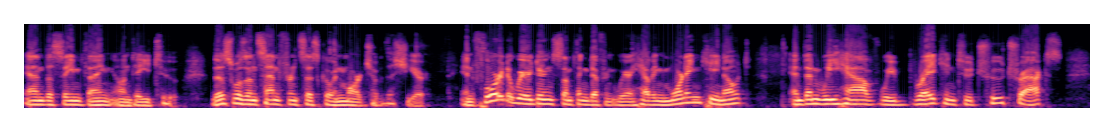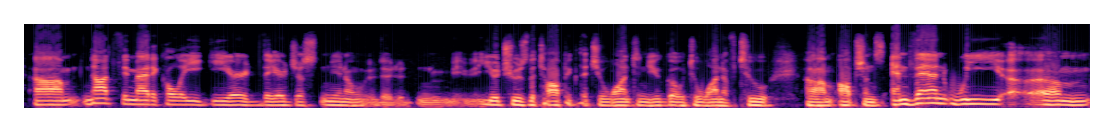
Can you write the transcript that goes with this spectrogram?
and the same thing on day two. This was in San Francisco in March of this year. In Florida, we're doing something different. We're having morning keynote, and then we have we break into two tracks um, not thematically geared. They're just you know you choose the topic that you want and you go to one of two um, options, and then we uh, um,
